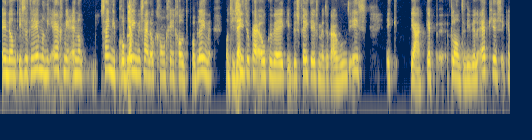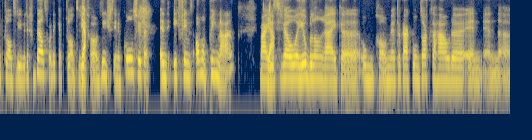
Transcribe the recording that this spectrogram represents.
en dan is het helemaal niet erg meer. En dan zijn die problemen ja. zijn ook gewoon geen grote problemen. Want je nee. ziet elkaar elke week, je bespreekt even met elkaar hoe het is. Ik, ja, ik heb klanten die willen appjes, ik heb klanten die willen gebeld worden, ik heb klanten die ja. gewoon het liefst in een call zitten. En ik vind het allemaal prima. Maar ja. het is wel heel belangrijk uh, om gewoon met elkaar contact te houden. En, en uh,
